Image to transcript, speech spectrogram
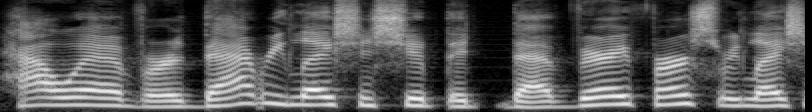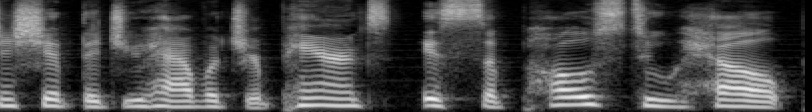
However, that relationship that that very first relationship that you have with your parents is supposed to help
